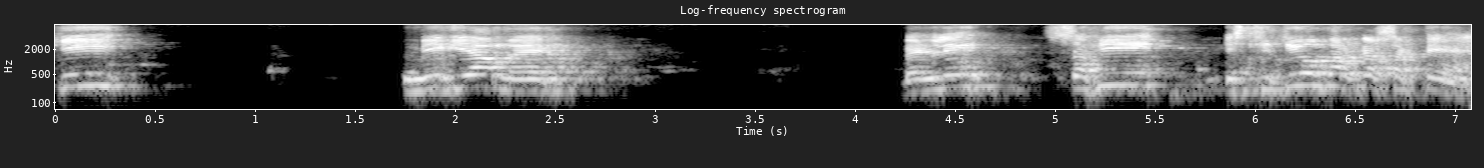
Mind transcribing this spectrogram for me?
कि मिग या मैग बिल्डिंग सभी स्थितियों पर कर सकते हैं,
